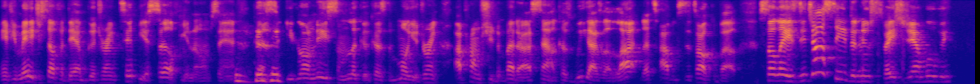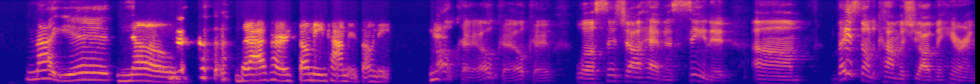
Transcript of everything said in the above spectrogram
if you made yourself a damn good drink, tip yourself, you know what I'm saying? Because you're going to need some liquor because the more you drink, I promise you, the better I sound because we got a lot of topics to talk about. So, ladies, did y'all see the new Space Jam movie? not yet No, but I've heard so many comments on it. okay, okay, okay. Well, since y'all haven't seen it, um, based on the comments y'all been hearing,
